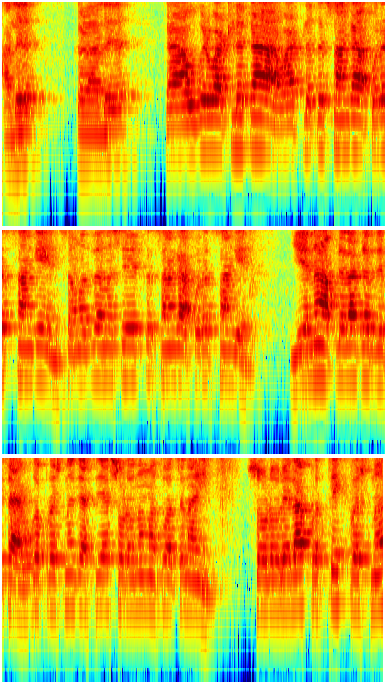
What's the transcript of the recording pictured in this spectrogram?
आलं? कळालं? का अवघड वाटलं का? वाटलं तर सांगा परत सांगेन. समजलं नसेल तर सांगा परत सांगेन. येणं आपल्याला गरजेचं आहे. उगं प्रश्न जास्तीत जास्त सोडवणं महत्त्वाचं नाही. सोडवलेला प्रत्येक प्रश्न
